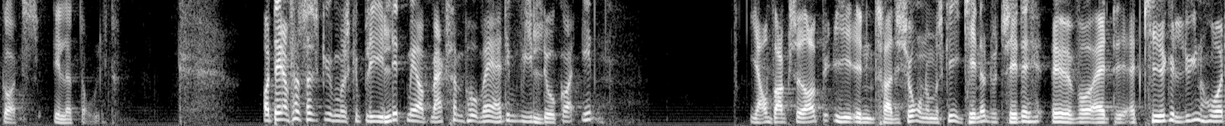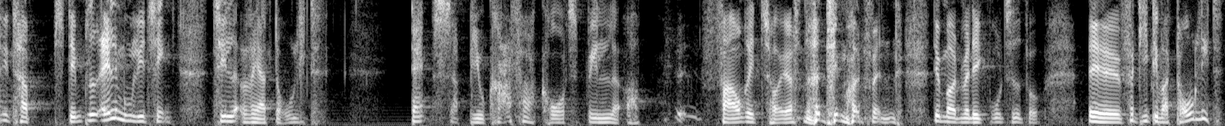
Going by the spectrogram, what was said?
godt eller dårligt. Og derfor så skal vi måske blive lidt mere opmærksom på, hvad er det, vi lukker ind. Jeg er jo vokset op i en tradition, og måske kender du til det, øh, hvor at, at kirke lynhurtigt har stemplet alle mulige ting til at være dårligt. Dans og biografer, kortspil og øh, farverigt tøj og sådan noget, det måtte man, det måtte man ikke bruge tid på. Øh, fordi det var dårligt.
